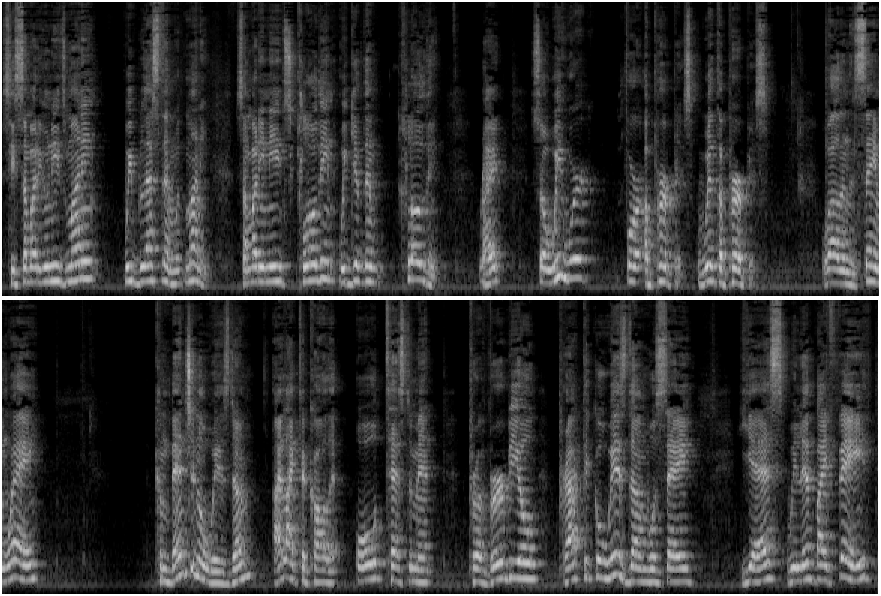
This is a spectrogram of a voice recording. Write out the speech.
See somebody who needs money, we bless them with money. Somebody needs clothing, we give them clothing, right? So we work for a purpose, with a purpose. Well, in the same way, conventional wisdom, I like to call it Old Testament proverbial practical wisdom, will say, yes, we live by faith.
